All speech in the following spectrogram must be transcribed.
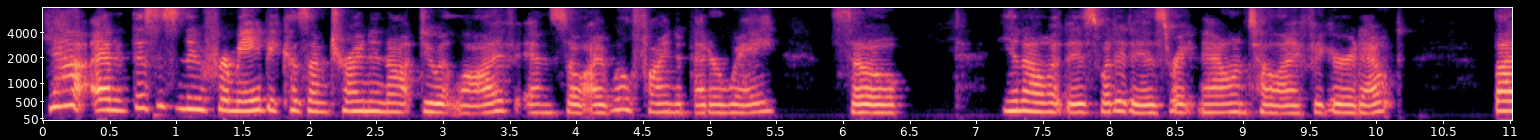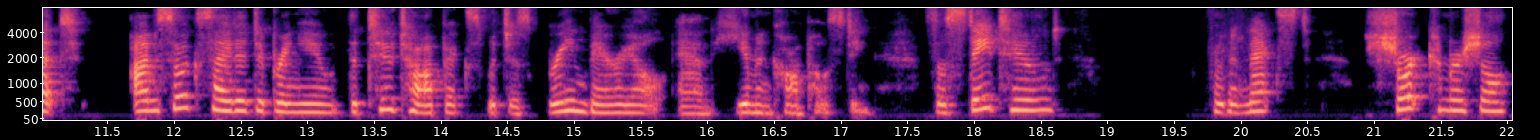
Yeah, and this is new for me because I'm trying to not do it live. And so I will find a better way. So you know, it is what it is right now until I figure it out. But I'm so excited to bring you the two topics, which is green burial and human composting. So stay tuned for the next short commercial.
